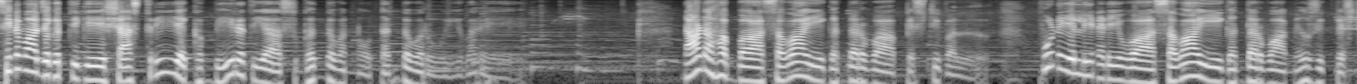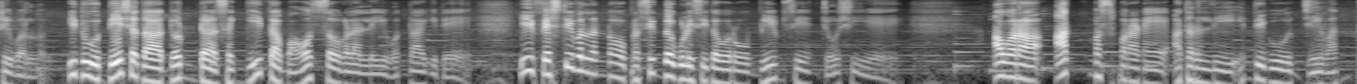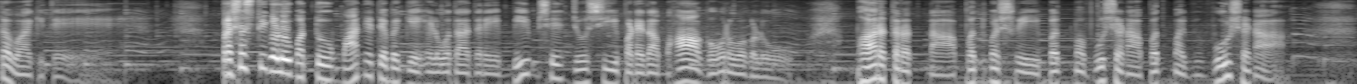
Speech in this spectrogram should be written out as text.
ಸಿನಿಮಾ ಜಗತ್ತಿಗೆ ಶಾಸ್ತ್ರೀಯ ಗಂಭೀರತೆಯ ಸುಗಂಧವನ್ನು ತಂದವರು ಇವರೇ. ನಾಡಹಬ್ಬ ಸವಾಯಿ ಗಂಧರ್ವ ಫೆಸ್ಟಿವಲ್. ಪುಣೆಯಲ್ಲಿ ನಡೆಯುವ ಸವಾಯಿ ಗಂಧರ್ವ ಮ್ಯೂಸಿಕ್ ಫೆಸ್ಟಿವಲ್. ಇದು ದೇಶದ ದೊಡ್ಡ ಸಂಗೀತ ಮಹೋತ್ಸವಗಳಲ್ಲಿ ಒಂದಾಗಿದೆ. ಈ ಫೆಸ್ಟಿವಲ್ ಅನ್ನು ಪ್ರಸಿದ್ಧಗೊಳಿಸಿದವರು ಭೀಮ್ಸೇನ್ ಜೋಶಿಯೇ. ಅವರ ಆತ್ಮಸ್ಮರಣೆ ಅದರಲ್ಲಿ ಇಂದಿಗೂ ಜೀವಂತವಾಗಿದೆ. ಪ್ರಶಸ್ತಿಗಳು ಮತ್ತು ಮಾನ್ಯತೆ ಬಗ್ಗೆ ಹೇಳುವುದಾದರೆ ಭೀಮ್ಸೇನ್ ಜೋಶಿ ಪಡೆದ ಮಹಾ ಗೌರವಗಳು ಭಾರತ ರತ್ನ, ಪದ್ಮಶ್ರೀ, ಪದ್ಮಭೂಷಣ, ಪದ್ಮವಿಭೂಷಣ,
